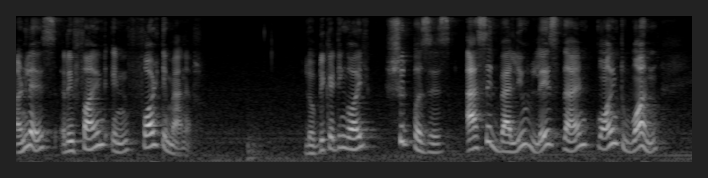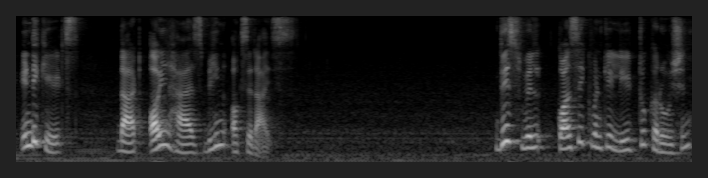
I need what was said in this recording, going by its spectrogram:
unless refined in faulty manner. Lubricating oil should possess acid value less than 0.1 indicates that oil has been oxidized. This will consequently lead to corrosion.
